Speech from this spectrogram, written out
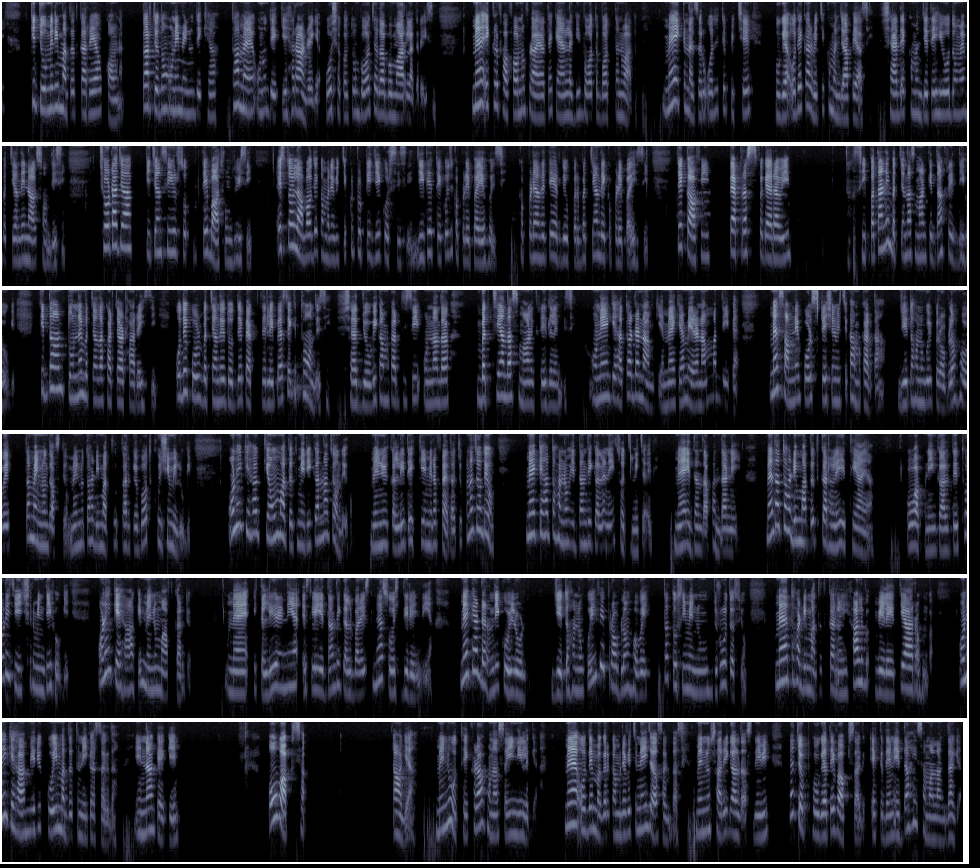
ਕਿ ਜੋ ਮੇਰੀ ਮਦਦ ਕਰ ਰਿਹਾ ਉਹ ਕੌਣ ਹੈ ਪਰ ਜਦੋਂ ਉਹਨੇ ਮੈਨੂੰ ਦੇਖਿਆ ਤਾਂ ਮੈਂ ਉਹਨੂੰ ਦੇਖ ਕੇ ਹੈਰਾਨ ਰਹਿ ਗਿਆ। ਉਹ ਸ਼ਕਲ ਤੋਂ ਬਹੁਤ ਜ਼ਿਆਦਾ ਬਿਮਾਰ ਲੱਗ ਰਹੀ ਸੀ। ਮੈਂ ਇੱਕ ਲਿਫਾਫਾ ਉਹਨੂੰ ਫੜਾਇਆ ਤੇ ਕਹਿਣ ਲੱਗੀ, ਬਹੁਤ ਬਹੁਤ ਧੰਨਵਾਦ। ਮੈਂ ਇੱਕ ਨਜ਼ਰ ਉਹਦੇ ਤੇ ਪਿੱਛੇ ਹੋ ਗਿਆ। ਉਹਦੇ ਘਰ ਵਿੱਚ ਇੱਕ ਮੰਜਾ ਪਿਆ ਸੀ। ਸ਼ਾਇਦ ਇੱਕ ਮੰਜੇ ਤੇ ਹੀ ਉਹ ਦੋਵੇਂ ਬੱਚਿਆਂ ਦੇ ਨਾਲ ਸੌਂਦੀ ਸੀ। ਛੋਟਾ ਜਿਹਾ ਕਿਚਨ ਸੀ ਤੇ ਬਾਥਰੂਮ ਵੀ ਸੀ। ਇਸ ਤੋਂ ਇਲਾਵਾ ਉਹਦੇ ਕਮਰੇ ਵਿੱਚ ਇੱਕ ਟੁੱਟੀ ਜਿਹੀ ਕੁਰਸੀ ਸੀ, ਜਿਹਦੇ ਉੱਤੇ ਕੁਝ ਕੱਪੜੇ ਪਏ ਹੋਏ ਸੀ। ਕੱਪੜਿਆਂ ਦੇ ਢੇਰ ਦੇ ਉੱਪਰ ਬੱਚਿਆਂ ਦੇ ਕੱਪੜੇ ਪਏ ਸੀ ਤੇ ਕਾਫੀ ਪੈਪਰਸ ਵਗੈਰਾ ਵੀ ਸੀ। ਪਤਾ ਨਹੀਂ ਬੱਚਿਆਂ ਦਾ ਸਮਾਨ ਕਿੱਦਾਂ ਖਰੀਦਦੀ ਹੋਊਗੀ। ਕਿੱਦਾਂ ਦੋਨੇ ਬੱਚਿਆਂ ਦਾ ਖਰਚਾ ਉਠਾ ਰਹੀ ਸੀ। ਉਹਦੇ ਕੋਲ ਬੱਚਿਆਂ ਦੇ ਦੁੱਧ ਦੇ ਪੈਕਟ ਦੇ ਲਈ ਪੈਸੇ ਕਿੱਥੋਂ ਆਉਂਦੇ ਸੀ? ਸ਼ਾਇਦ ਜੋ ਵੀ ਕੰਮ ਕਰਦੀ ਸੀ, ਉਹਨਾਂ ਦਾ ਬੱਚਿਆਂ ਦਾ ਸਮਾਨ ਖਰੀਦ ਲੈਂਦੀ ਸੀ। ਉਹਨੇ ਕਿਹਾ, ਤੁਹਾਡਾ ਨਾਮ ਕੀ ਹੈ? ਮੈਂ ਕਿਹਾ, ਮੇਰਾ ਨਾਮ ਮਨਦੀਪ ਹੈ। ਮੈਂ ਸਾਹਮਣੇ ਪੁਲਿਸ ਸਟੇਸ਼ਨ ਵਿੱਚ ਕੰਮ ਕਰਦਾ ਹਾਂ। ਜੇ ਤੁਹਾਨੂੰ ਕੋਈ ਪ੍ਰੋਬਲਮ ਹੋਵੇ ਤਾਂ ਮੈਨੂੰ ਦੱਸ ਦਿਓ। ਮੈਨੂੰ ਤੁਹਾਡੀ ਮਦਦ ਕਰਕੇ ਬਹੁਤ ਖੁਸ਼ੀ ਮਿਲੂਗੀ। ਉਹਨੇ ਕਿਹਾ, ਕਿਉਂ ਮਦਦ ਮੇਰੀ ਕਰਨਾ ਚਾਹੁੰਦੇ ਹੋ? ਮੈਨੂੰ ਇਕੱਲੀ ਦੇਖ ਕੇ ਮੇਰਾ ਫਾਇਦਾ ਚੁੱਕਣਾ ਚਾਹੁੰਦੇ ਹੋ? ਮੈਂ ਕਿਹਾ, ਤੁਹਾਨੂੰ ਇਦਾਂ ਦੀ ਗੱਲ ਨਹੀਂ ਸੋਚਣੀ ਚਾਹੀਦੀ। ਮੈਂ ਇਦਾਂ ਦਾ ਬੰਦਾ ਨਹੀਂ ਮੈਂ ਤਾਂ ਤੁਹਾਡੀ ਮਦਦ ਕਰਨ ਲਈ ਇੱਥੇ ਆਇਆ ਉਹ ਆਪਣੀ ਗੱਲ ਤੇ ਥੋੜੀ ਜਿਹੀ ਸ਼ਰਮਿੰਦੀ ਹੋ ਗਈ। ਉਹਨੇ ਕਿਹਾ ਕਿ ਮੈਨੂੰ ਮਾਫ ਕਰ ਦਿਓ। ਮੈਂ ਇਕੱਲੀ ਰਹਿੰਦੀ ਆ ਇਸ ਲਈ ਇਦਾਂ ਦੀ ਗੱਲ ਬਾਰੇ ਮੈਂ ਸੋਚਦੀ ਰਹਿੰਦੀ ਆ ਮੈਂ ਕਿਹਾ ਡਰਨ ਦੀ ਕੋਈ ਲੋੜ ਜੇ ਤੁਹਾਨੂੰ ਕੋਈ ਵੀ ਪ੍ਰੋਬਲਮ ਹੋਵੇ ਤਾਂ ਤੁਸੀਂ ਮੈਨੂੰ ਜ਼ਰੂਰ ਦੱਸਿਓ। ਮੈਂ ਤੁਹਾਡੀ ਮਦਦ ਕਰਨ ਲਈ ਹਰ ਵੇਲੇ ਤਿਆਰ ਰਹੂੰਗਾ। ਉਹਨੇ ਕਿਹਾ, ਮੇਰੀ ਕੋਈ ਮਦਦ ਨਹੀਂ ਕਰ ਸਕਦਾ। ਇੰਨਾ ਕਹਿ ਕੇ ਉਹ ਵਾਪਸ ਆ ਗਿਆ। ਮੈਨੂੰ ਉੱਥੇ ਖੜਾ ਹੋਣਾ ਸਹੀ ਨਹੀਂ ਲੱਗਿਆ। ਮੈਂ ਉਹਦੇ ਮਗਰ ਕਮਰੇ ਵਿੱਚ ਨਹੀਂ ਜਾ ਸਕਦਾ ਸੀ। ਮੈਨੂੰ ਸਾਰੀ ਗੱਲ ਦੱਸ ਦੇਵੀ ਮੈਂ ਚੁੱਪ ਹੋ ਗਿਆ ਤੇ ਵਾਪਸ ਆ ਗਿਆ ਇੱਕ ਦਿਨ ਇਦਾਂ ਹੀ ਸਮਾਂ ਲੰਘਦਾ ਗਿਆ।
